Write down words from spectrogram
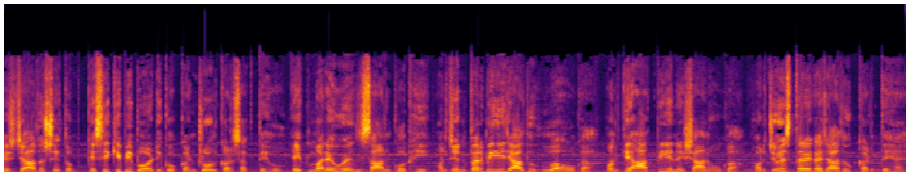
इस जादू से तुम किसी की भी बॉडी को कंट्रोल कर सकते हो, एक मरे हुए इंसान को भी। और जिन पर भी ये जादू हुआ होगा, उनके हाथ पे ये निशान होगा। और जो इस तरह का जादू करते हैं,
